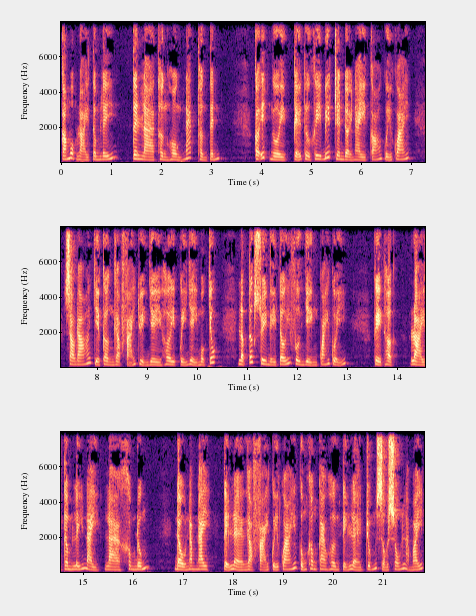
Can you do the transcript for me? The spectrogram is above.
có một loại tâm lý tên là thần hồn nát thần tính. Có ít người kể từ khi biết trên đời này có quỷ quái, sau đó chỉ cần gặp phải chuyện gì hơi quỷ dị một chút, lập tức suy nghĩ tới phương diện quái quỷ. Kỳ thật, loại tâm lý này là không đúng. Đầu năm nay, tỷ lệ gặp phải quỷ quái cũng không cao hơn tỷ lệ trúng sổ số là mấy.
